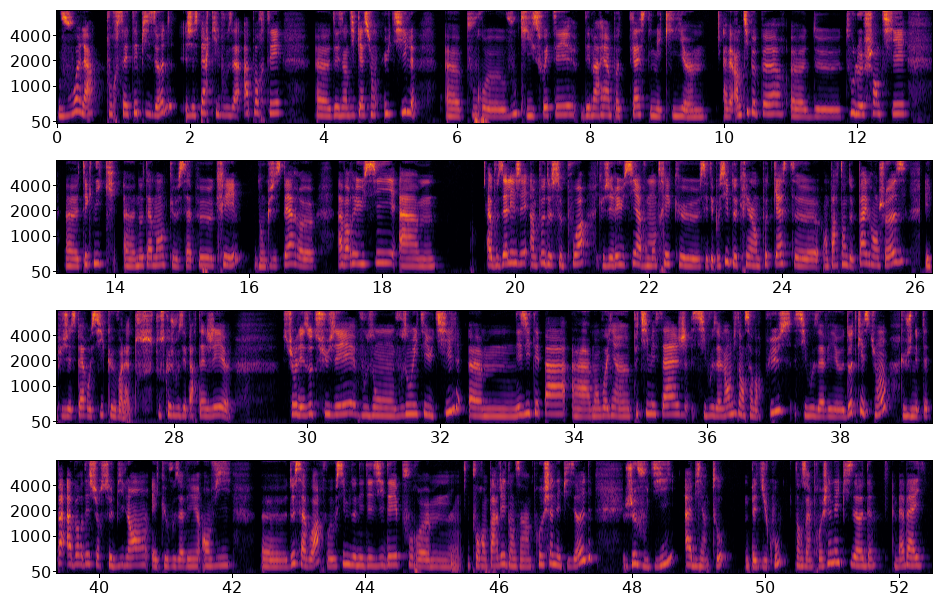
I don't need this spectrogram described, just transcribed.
Voilà pour cet épisode. J'espère qu'il vous a apporté euh, des indications utiles euh, pour euh, vous qui souhaitez démarrer un podcast mais qui avez un petit peu peur de tout le chantier technique notamment que ça peut créer. Donc j'espère avoir réussi à à vous alléger un peu de ce poids, que j'ai réussi à vous montrer que c'était possible de créer un podcast en partant de pas grand chose. Et puis j'espère aussi que voilà, tout, tout, ce que je vous ai partagé sur les autres sujets vous ont, vous ont été utiles. Euh, n'hésitez pas à m'envoyer un petit message si vous avez envie d'en savoir plus, si vous avez euh, d'autres questions que je n'ai peut-être pas abordées sur ce bilan et que vous avez envie euh, de savoir. Vous pouvez aussi me donner des idées pour, pour en parler dans un prochain épisode. Je vous dis à bientôt, bah, du coup, dans un prochain épisode. Bye bye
